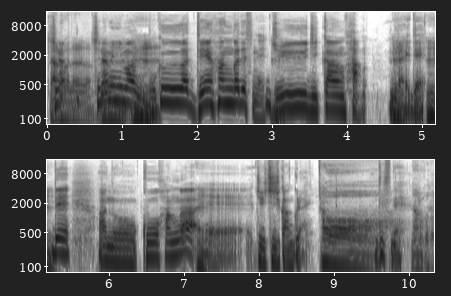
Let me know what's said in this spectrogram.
ー、なちるほどなるほど。なちなみに、まあ、うん僕は前半がですね、10時間半ぐらいで、うんうんで、あの、後半が、えー11時間ぐらい。ですねなるほど。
